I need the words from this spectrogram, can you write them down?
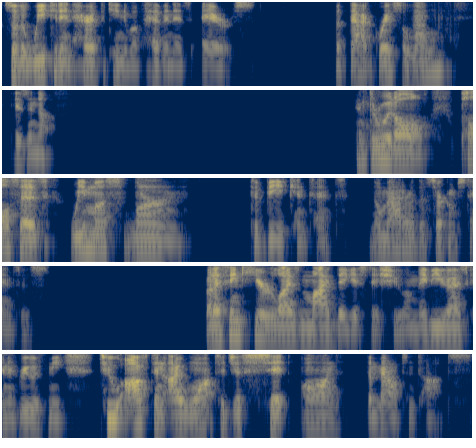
so that we could inherit the kingdom of heaven as heirs. But that grace alone is enough. And through it all, Paul says we must learn to be content, no matter the circumstances. But I think here lies my biggest issue, and maybe you guys can agree with me. Too often, I want to just sit on the mountaintops.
